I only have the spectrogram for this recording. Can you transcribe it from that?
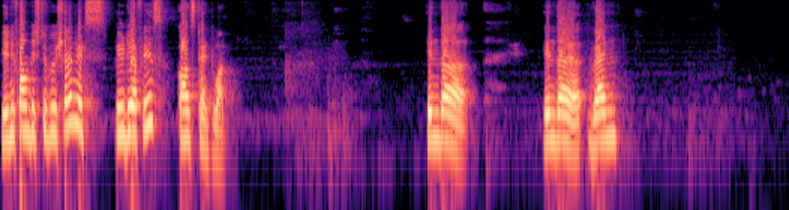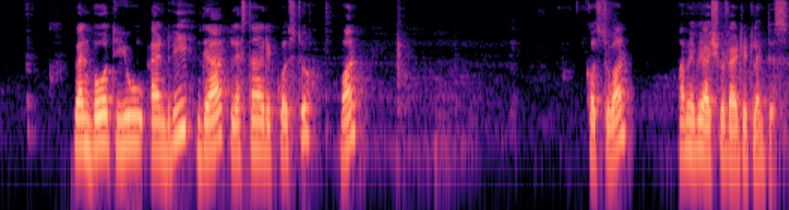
Uniform distribution its PDF is constant 1 in the in the when when both u and v they are less than or equals to 1 equals to 1 or maybe I should write it like this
